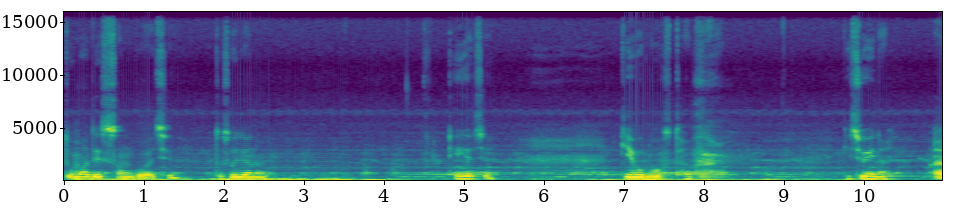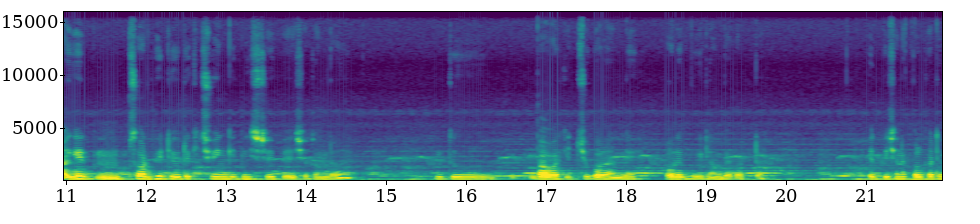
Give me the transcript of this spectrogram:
তোমাদের সঙ্গ আছে তো সোজা নয়। ঠিক আছে? কী বলব স্থাপ কিছুই না। আগের শর্ট ভিডিওটা কিছু ইঙ্গিত নিশ্চয়ই পেয়েছ তোমরা। কিন্তু বাবা কিচ্ছু করার নেই, পরে বুঝলাম ব্যাপারটা। এর পিছনে কলকাটি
